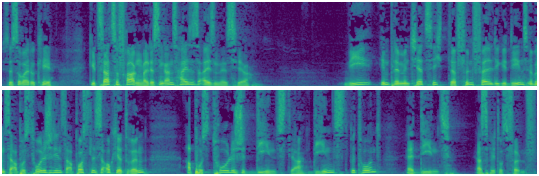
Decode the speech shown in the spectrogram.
ist soweit okay? Gibt es dazu Fragen, weil das ein ganz heißes Eisen ist hier. Wie implementiert sich der fünffältige Dienst? Übrigens der apostolische Dienst, der Apostel ist ja auch hier drin. Apostolische Dienst, ja. Dienst betont, er dient. 1. Petrus 5.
